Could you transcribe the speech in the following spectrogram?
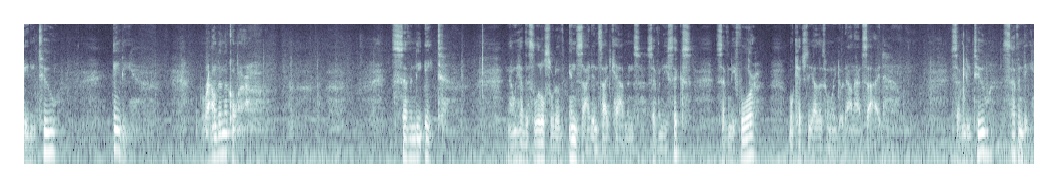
82, 80, round in the corner, 78. Now we have this little sort of inside, inside cabins, 76, 74. We'll catch the others when we go down that side. 72, 70.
